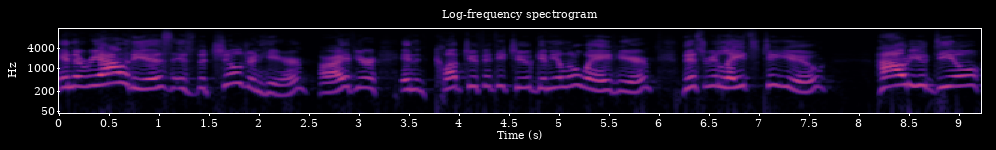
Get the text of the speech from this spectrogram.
And the reality is, is the children here, all right, if you're in Club 252, give me a little wave here. This relates to you. How do you deal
